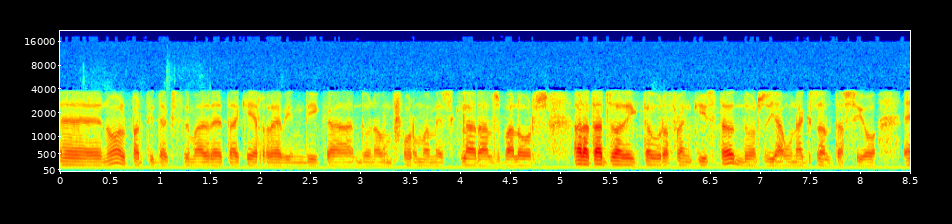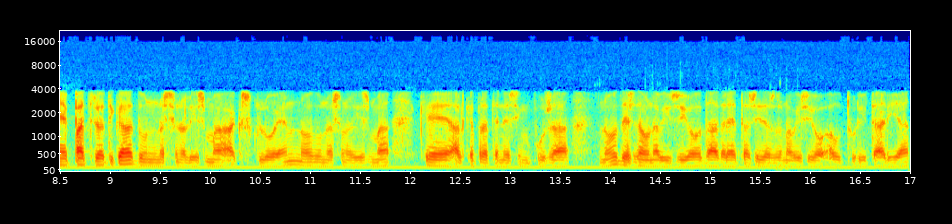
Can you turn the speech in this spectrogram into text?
eh, no, el partit d'extrema dreta que reivindica d'una forma més clara els valors heretats de la dictadura franquista, doncs hi ha una exaltació eh, patriòtica d'un nacionalisme excloent, no, d'un nacionalisme que el que pretén és imposar no, des d'una visió de dretes i des d'una visió autoritària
